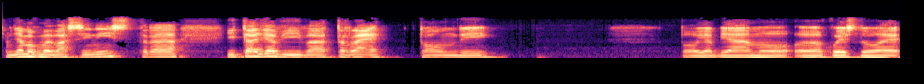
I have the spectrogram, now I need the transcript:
Vediamo come va a sinistra. Italia Viva 3 tondi. Poi abbiamo, eh, questo è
